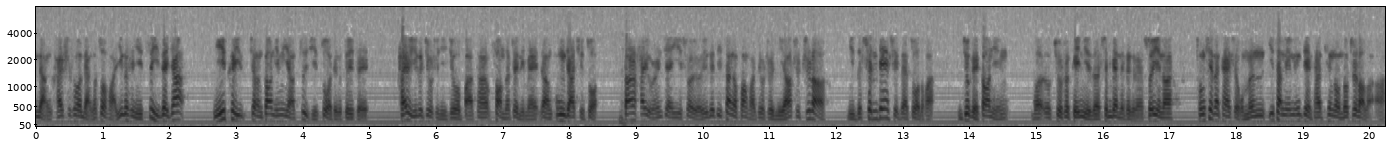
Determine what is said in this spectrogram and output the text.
两个还是说两个做法，一个是你自己在家，你可以像高宁一样自己做这个堆肥。还有一个就是，你就把它放到这里面，让公家去做。当然，还有人建议说，有一个第三个方法，就是你要是知道你的身边谁在做的话，你就给高宁，我就是给你的身边的这个人。所以呢，从现在开始，我们一三零零电台听众都知道了啊。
